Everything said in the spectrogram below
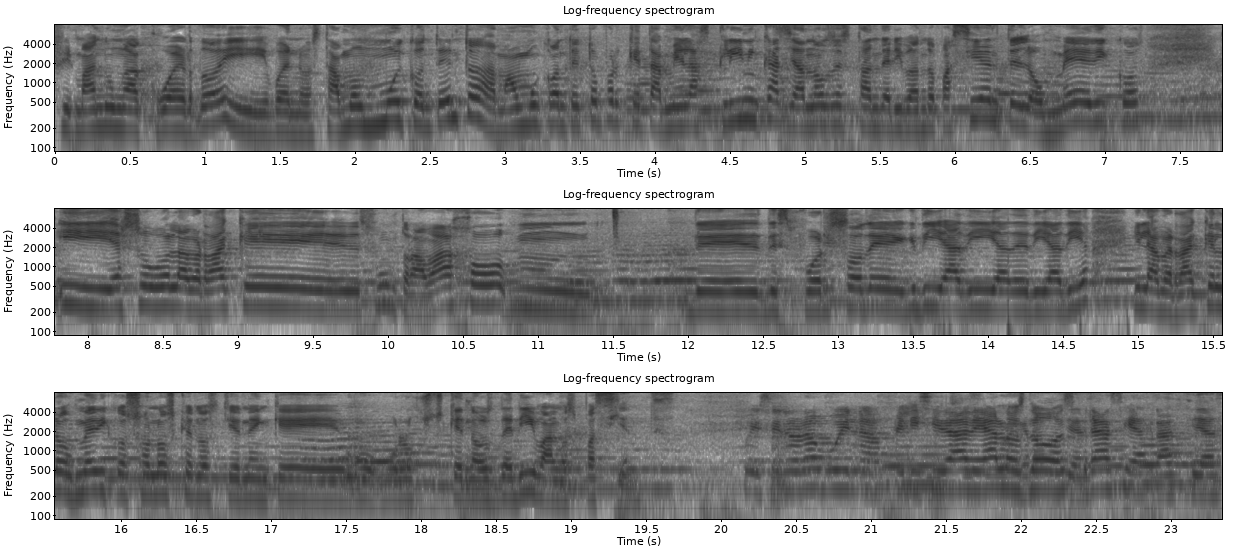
firmando un acuerdo y bueno, estamos muy contentos, además muy contentos porque también las clínicas ya nos están derivando pacientes, los médicos y eso la verdad que es un trabajo mm, de, esfuerzo de día a día, de día a día y la verdad que los médicos son los que nos tienen que, o los que nos derivan los pacientes. Pues enhorabuena, felicidades a los dos, gracias. Gracias.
